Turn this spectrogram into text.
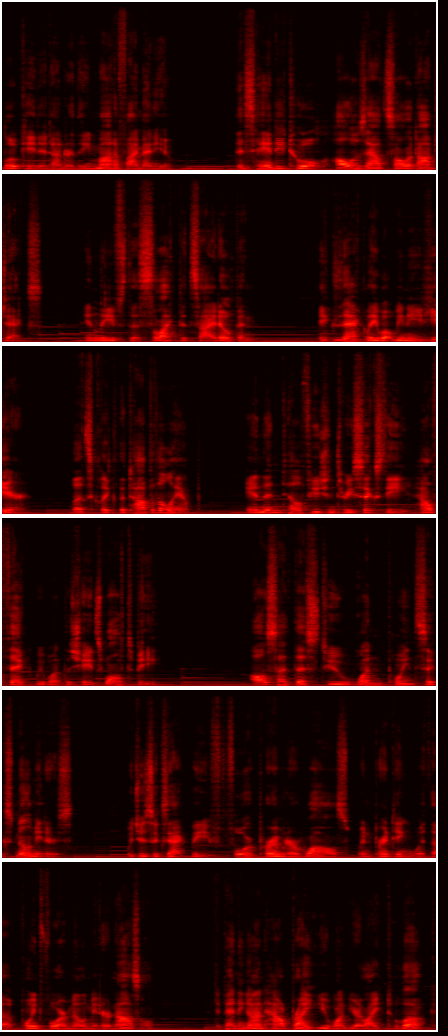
located under the Modify menu. This handy tool hollows out solid objects and leaves the selected side open. Exactly what we need here. Let's click the top of the lamp and then tell Fusion 360 how thick we want the shade's wall to be. I'll set this to 1.6 millimeters which is exactly 4 perimeter walls when printing with a 0.4mm nozzle. Depending on how bright you want your light to look,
